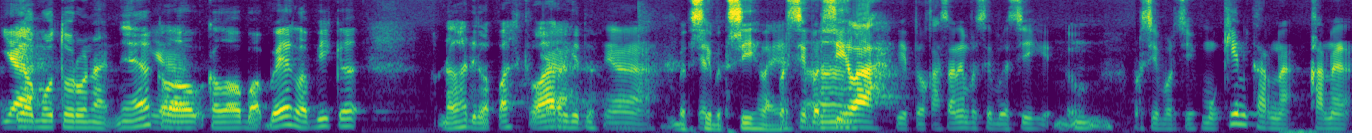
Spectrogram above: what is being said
Ya. ilmu turunannya. Ya. Kalau kalau Babe lebih ke udahlah dilepas kelar Ya, gitu. ya bersih-bersih lah ya. Bersih bersih lah gitu kasarnya bersih bersih gitu. Bersih bersih mungkin karena karena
